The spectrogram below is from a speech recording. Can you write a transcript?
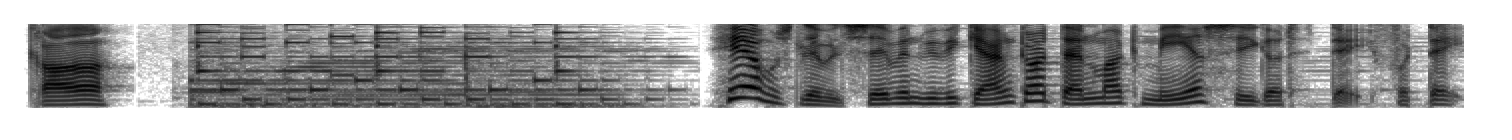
grader. Her hos Level 7 vil vi gerne gøre Danmark mere sikkert dag for dag,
